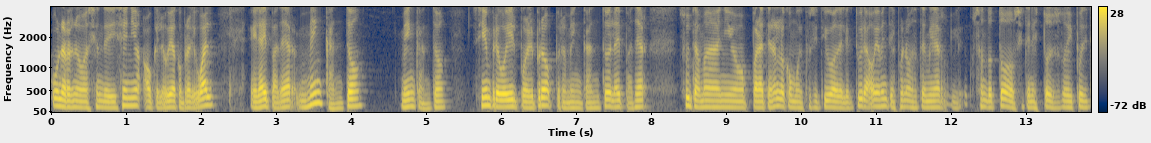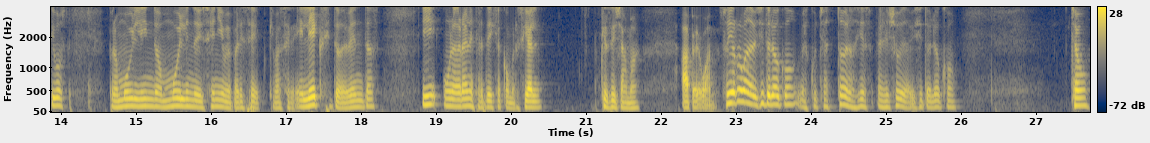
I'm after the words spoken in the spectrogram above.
una renovación de diseño, aunque lo voy a comprar igual. El iPad Air me encantó, me encantó. Siempre voy a ir por el Pro, pero me encantó el iPad Air, su tamaño, para tenerlo como dispositivo de lectura. Obviamente después no vas a terminar usando todo si tenés todos esos dispositivos, pero muy lindo, muy lindo diseño me parece que va a ser el éxito de ventas y una gran estrategia comercial que se llama Apple One. Soy arroba de Visito Loco, me escuchas todos los días en el show de Visito Loco. Chau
